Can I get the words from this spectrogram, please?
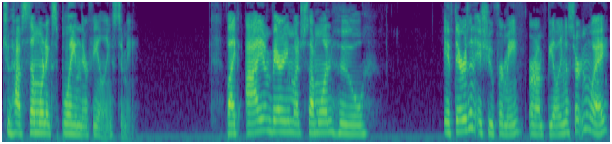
to have someone explain their feelings to me? Like i am very much someone who if there is an issue for me or i'm feeling a certain way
